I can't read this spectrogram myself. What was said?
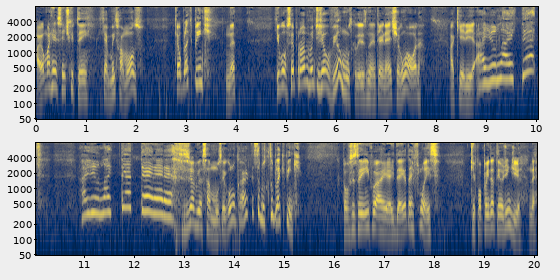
Aí é uma recente que tem, que é muito famoso, que é o Blackpink, né? Que você provavelmente já ouviu a música deles na internet alguma hora. Aquele Are you like that? Are you like that? Você já viu essa música em algum lugar? Essa música do Blackpink. Pra vocês terem a ideia da influência que pop ainda tem hoje em dia, né?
